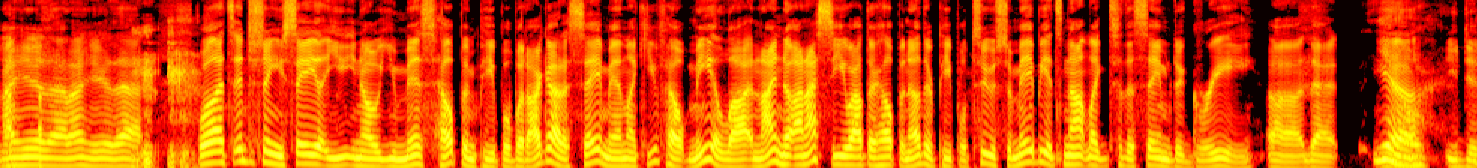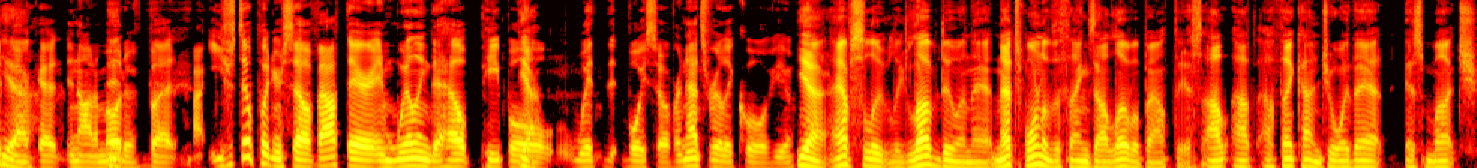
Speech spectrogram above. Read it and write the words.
I hear that. I hear that. Well, that's interesting. You say that you you know you miss helping people, but I gotta say, man, like you've helped me a lot, and I know, and I see you out there helping other people too. So maybe it's not like to the same degree uh, that you Yeah, know, you did yeah. back at in automotive, but uh, you're still putting yourself out there and willing to help people with voiceover, and that's really cool of you. Yeah, absolutely. Love doing that. And that's one of the things I love about this. I, I, I think I enjoy that as much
